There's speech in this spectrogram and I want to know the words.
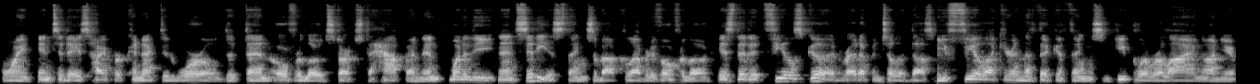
point in today's hyper connected world that then overload starts to happen. And one of the insidious things about collaborative overload is that it feels good good right up until it doesn't. You feel like you're in the thick of things and people are relying on you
